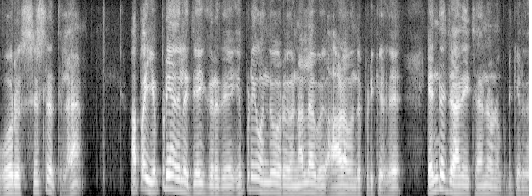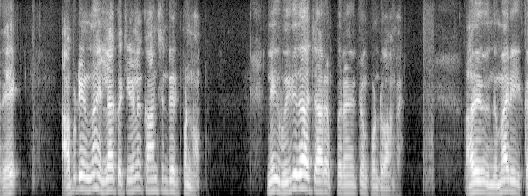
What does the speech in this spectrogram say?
ஒரு சிஸ்டத்தில் அப்போ எப்படி அதில் ஜெயிக்கிறது? எப்படி வந்து ஒரு நல்ல ஆளை வந்து பிடிக்கிறது? எந்த ஜாதியை சேர்ந்தவனை பிடிக்கிறது? அப்படின்னு தான் எல்லா கட்சிகளும் கான்சென்ட்ரேட் பண்ணோம். நீங்கள் விகிதாச்சார பிரதிநிதித்துவம் கொண்டு வாங்க. அது இந்த மாதிரி க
